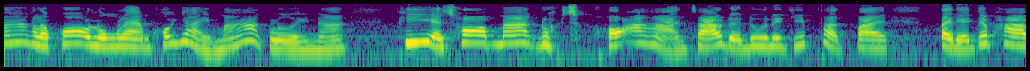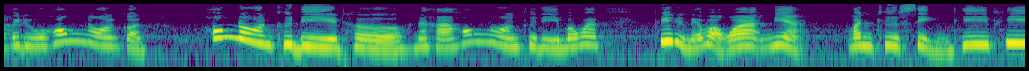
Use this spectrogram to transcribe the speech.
มากแล้วก็โรงแรมเขาใหญ่มากเลยนะ พี่อะชอบมากโดยเฉพาะอาหารเช้าเดี๋ยวดูในคลิปถัดไป แต่เดี๋ยวจะพาไปดูห้องนอนก่อน ห้องนอนคือดีเธอนะคะ ห้องนอนคือดีมากๆพี่ถึงได้บอกว่าเนี่ยมันคือสิ่งที่พี่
